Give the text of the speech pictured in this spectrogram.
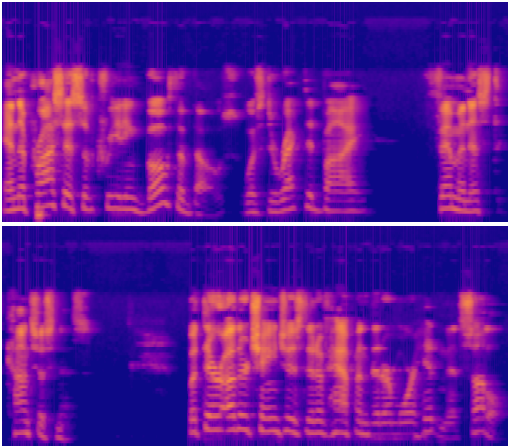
And the process of creating both of those was directed by feminist consciousness. But there are other changes that have happened that are more hidden and subtle.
